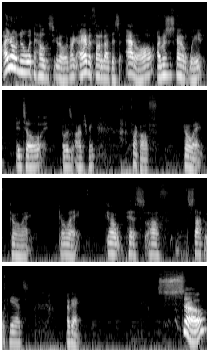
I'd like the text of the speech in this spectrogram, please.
I don't know what the hell this is going to look like. I haven't thought about this at all. I was just going to wait until it was on screen. Fuck off. Go away. Go away. Go away. Go piss off. Stop it with the ads. Okay. So,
